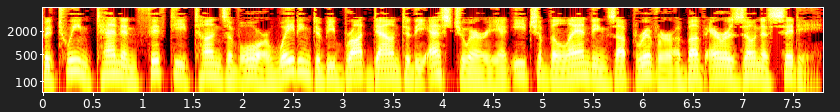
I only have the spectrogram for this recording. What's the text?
Between 10 and 50 tons of ore waiting to be brought down to the estuary at each of the landings upriver above Arizona City.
